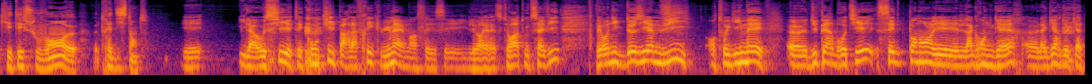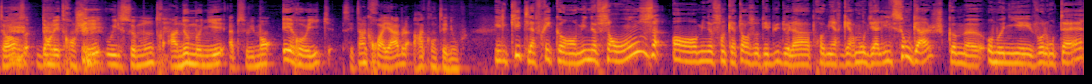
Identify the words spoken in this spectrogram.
qui était souvent très distante. Et il a aussi été conquis par l'Afrique lui-même. Hein. il le restera toute sa vie. Véronique, deuxième vie entre guillemets, euh, du père Brottier, c'est pendant la Grande Guerre, euh, la guerre de 14, dans les tranchées, où il se montre un aumônier absolument héroïque. C'est incroyable, racontez-nous. Il quitte l'Afrique en 1911. En 1914, au début de la Première Guerre mondiale, il s'engage comme euh, aumônier volontaire.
